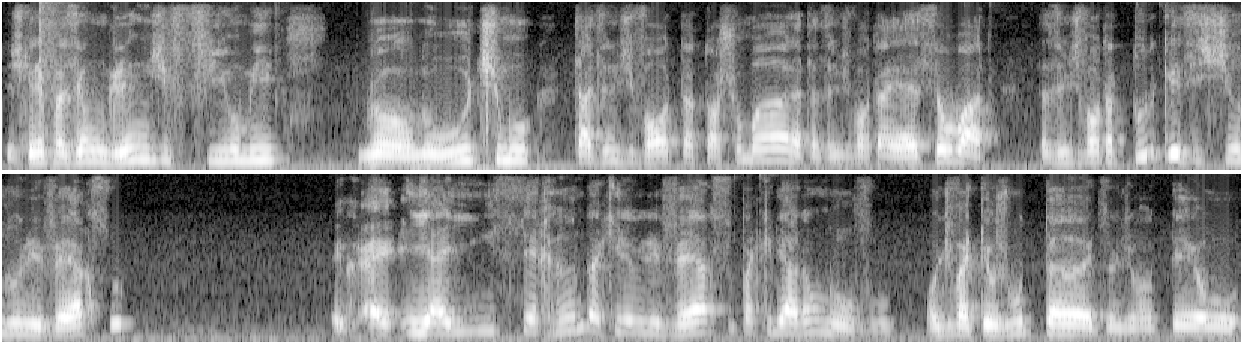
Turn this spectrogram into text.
Eles querem fazer um grande filme no, no último trazendo de volta a tocha humana, trazendo de volta. Esse é o ato. Trazendo de volta tudo que existiu no universo. E, e aí encerrando aquele universo para criar um novo. Onde vai ter os mutantes, onde vai ter o,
